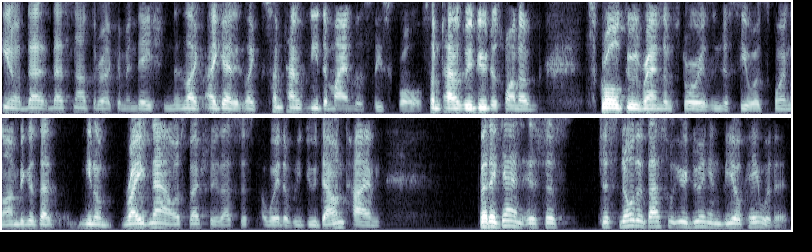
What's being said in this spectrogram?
you know, that that's not the recommendation. And like, I get it. Like sometimes we need to mindlessly scroll. Sometimes we do just want to scroll through random stories and just see what's going on because that, you know, right now, especially that's just a way that we do downtime. But again, it's just, just know that that's what you're doing and be okay with it.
